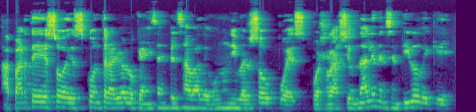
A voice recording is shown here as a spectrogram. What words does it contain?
aparte eso es contrario a lo que Einstein pensaba de un universo pues pues racional en el sentido de que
